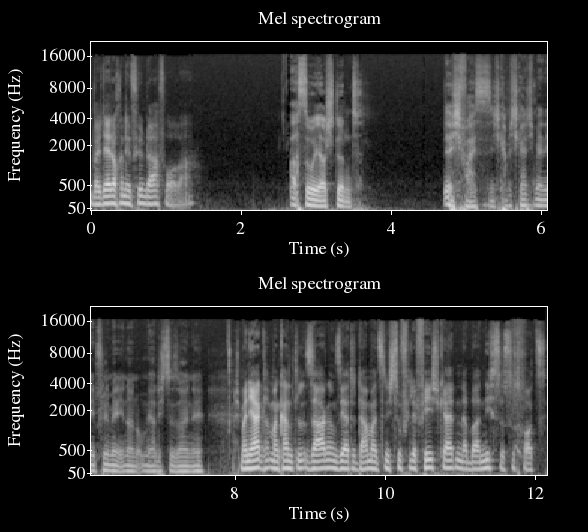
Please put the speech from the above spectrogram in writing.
Weil der doch in dem Film davor war. Ach so, ja, stimmt. Ich weiß es nicht, ich kann mich gar nicht mehr an den Film erinnern, um ehrlich zu sein, ey. Ich meine, ja, man kann sagen, sie hatte damals nicht so viele Fähigkeiten, aber nichtsdestotrotz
